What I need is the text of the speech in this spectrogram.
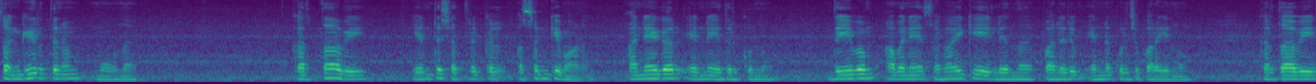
സങ്കീർത്തനം മൂന്ന്. കർത്താവെ എന്റെ ശത്രുക്കൾ അസംഖ്യമാണ്. അനേകർ എന്നെ എതിർക്കുന്നു. ദൈവം അവനെ സഹായിക്കുകയില്ലെന്ന് പലരും എന്നെക്കുറിച്ച് പറയുന്നു. കർത്താവെ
